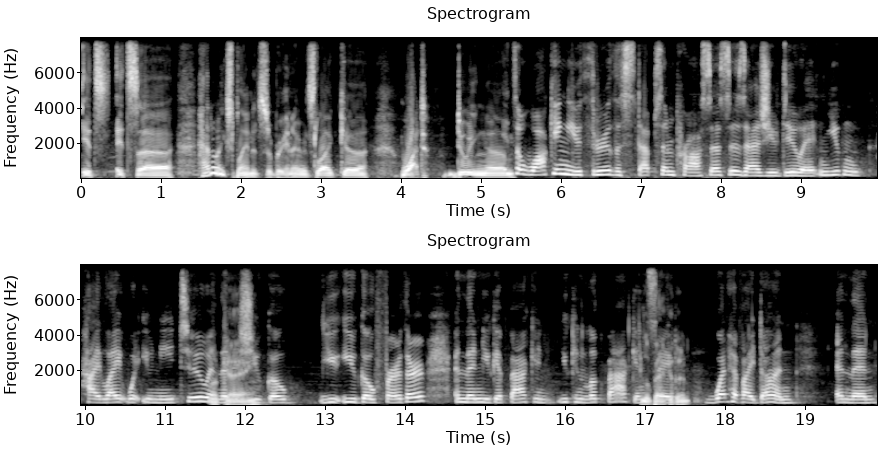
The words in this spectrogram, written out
it's it's uh, how do I explain it, Sabrina? It's like uh, what doing. Um, So walking you through the steps and processes as you do it, and you can highlight what you need to, and then as you go, you you go further, and then you get back and you can look back and Look say, at it. what have I done, and then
